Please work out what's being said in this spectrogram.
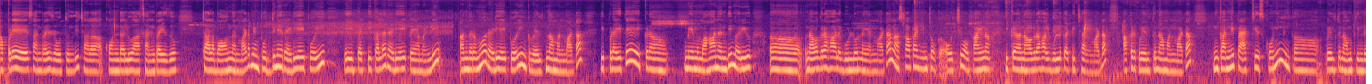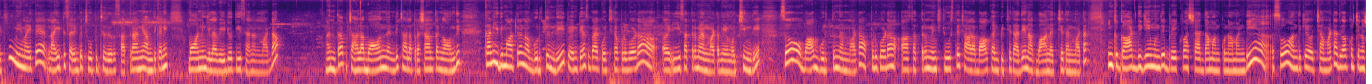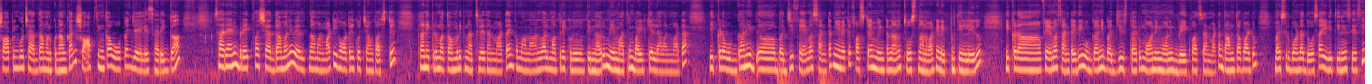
అప్పుడే సన్ రైజ్ అవుతుంది. చాలా కొండలు ఆ సన్ రైజు చాలా బాగుందన్నమాట. మేము పొద్దునే రెడీ అయిపోయి ఎయిట్ థర్టీ కల్లా రెడీ అయిపోయామండి. అందరము రెడీ అయిపోయి ఇంక వెళ్తున్నామన్నమాట. ఇప్పుడైతే ఇక్కడ మేము మహానంది మరియు నవగ్రహాల గుళ్ళు ఉన్నాయి అన్నమాట నష్టాపాయింట్ నుంచి ఒక వచ్చి ఒక ఆయన ఇక్కడ నవగ్రహాల గుళ్ళు కట్టించారనమాట అక్కడికి వెళ్తున్నాం అనమాట ఇంకా అన్నీ ప్యాక్ చేసుకొని ఇంకా వెళ్తున్నాము కిందకి. మేమైతే నైట్ సరిగ్గా చూపించదు కదా సత్రాన్ని. అందుకని మార్నింగ్ ఇలా వీడియో తీశాను అనమాట అంతా చాలా బాగుందండి చాలా ప్రశాంతంగా ఉంది. కానీ ఇది మాత్రం నాకు గుర్తుంది ట్వంటీ ఇయర్స్ బ్యాక్ వచ్చినప్పుడు కూడా ఈ సత్రమే అనమాట మేము వచ్చింది. సో బాగా గుర్తుందనమాట అప్పుడు కూడా ఆ సత్రం నుంచి చూస్తే చాలా బాగా కనిపించేది అదే నాకు బాగా నచ్చేది అనమాట ఇంకా ఘాట్ దిగే ముందే బ్రేక్ఫాస్ట్ చేద్దాం అనుకున్నామండి. సో అందుకే వచ్చామాట అది కాక చిన్న షాపింగ్ కూడా చేద్దాం అనుకున్నాం. కానీ షాప్స్ ఇంకా ఓపెన్ చేయలేదు సరిగ్గా. సరే అని బ్రేక్ఫాస్ట్ చేద్దామని వెళ్తున్నాం అనమాట ఈ హోటల్కి వచ్చాం ఫస్ట్. కానీ ఇక్కడ మా తమ్ముడికి నచ్చలేదనమాట ఇంకా మా నాన్న వాళ్ళు మాత్రం ఇక్కడ తిన్నారు. మేము మాత్రం బయటికి వెళ్ళామన్నమాట. ఇక్కడ ఉగ్గాని బజ్జీ ఫేమస్ అంట. నేనైతే ఫస్ట్ టైం వింటున్నాను చూస్తున్నాను అనమాట నేను ఎప్పుడు తినలేదు. ఇక్కడ ఫేమస్ అంట ఇది. ఉగ్గాని బజ్జీ ఇస్తారు. మార్నింగ్ మార్నింగ్ బ్రేక్ఫాస్ట్ అనమాట దాంతోపాటు మైసూర్ బోండా దోశ ఇవి తినేసేసి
